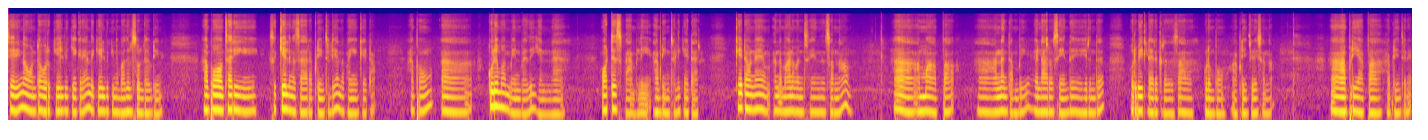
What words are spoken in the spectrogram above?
சரி நான் உன்ட்ட ஒரு கேள்வி கேட்குறேன் அந்த கேள்விக்கு நான் பதில் சொல்லு அப்படின்னு. அப்போது சரி கேளுங்க சார் அப்படின்னு சொல்லி அந்த பையன் கேட்டான். அப்போ குடும்பம் என்பது என்ன? வாட் இஸ் ஃபேமிலி அப்படின்னு சொல்லி கேட்டார். கேட்டோடனே அந்த மாணவன் சேர்ந்து சொன்னால் அம்மா அப்பா அண்ணன் தம்பி எல்லாரும் சேர்ந்து இருந்த ஒரு வீட்டில் இருக்கிறது சார் குடும்பம் அப்படின்னு சொல்லி சொன்னான் அப்படியாப்பா அப்படின்னு சொல்லி.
